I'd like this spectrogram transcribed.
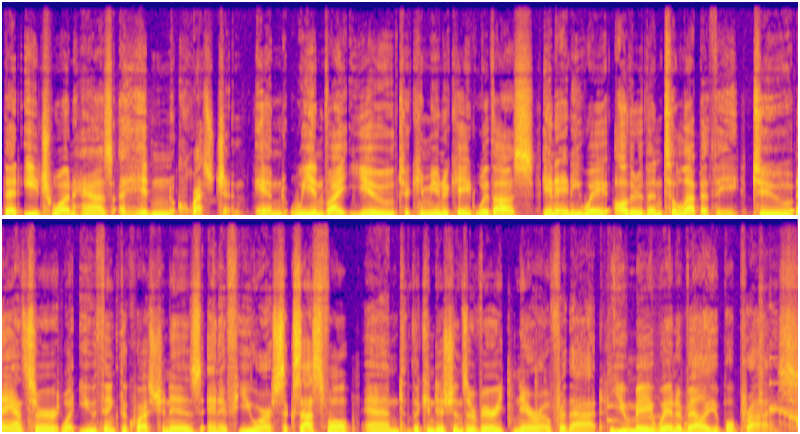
that each one has a hidden question. And we invite you to communicate with us in any way other than telepathy to answer what you think the question is. And if you are successful, and the conditions are very narrow for that, you may win a valuable prize.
